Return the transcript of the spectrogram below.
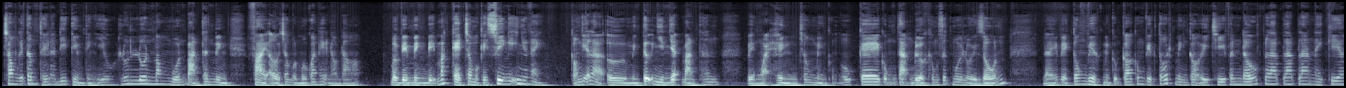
trong cái tâm thế là đi tìm tình yêu, luôn luôn mong muốn bản thân mình phải ở trong một mối quan hệ nào đó. Bởi vì mình bị mắc kẹt trong một cái suy nghĩ như này. Có nghĩa là ừ mình tự nhìn nhận bản thân về ngoại hình trông mình cũng ok, cũng tạm được, không sức môi lồi rốn đấy, về công việc, mình cũng có công việc tốt, mình có ý chí phấn đấu, bla bla bla này kia.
